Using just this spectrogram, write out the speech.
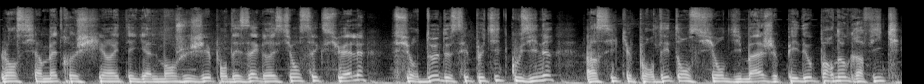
L'ancien maître chien est également jugé pour des agressions sexuelles sur deux de ses petites cousines, ainsi que pour détention d'images pédopornographiques.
